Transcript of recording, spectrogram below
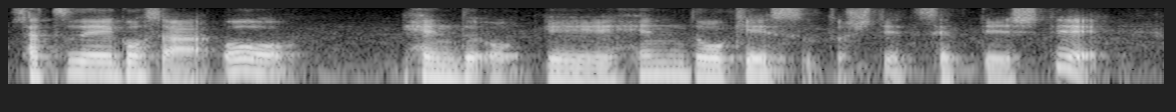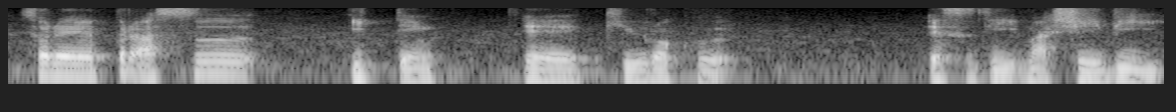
撮影誤差を変動,、えー、変動係数として設定して、それプラス 1.96SD、まあ、CB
